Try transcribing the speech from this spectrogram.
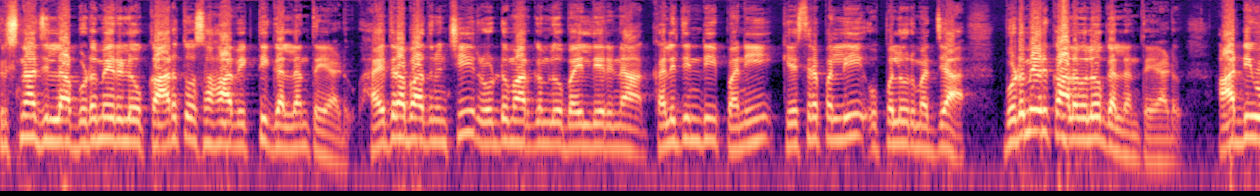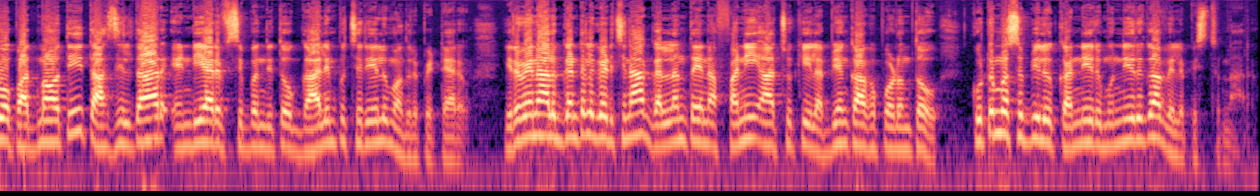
కృష్ణా జిల్లా బుడమేరులో కారుతో సహా వ్యక్తి గల్లంతయ్యాడు. హైదరాబాద్ నుంచి రోడ్డు మార్గంలో బయలుదేరిన కలిదిండి పని కేసరపల్లి ఉప్పలూరు మధ్య బుడమేరు కాలువలో గల్లంతయ్యాడు. ఆర్డీఓ పద్మావతి తహసీల్దార్ ఎన్డీఆర్ఎఫ్ సిబ్బందితో గాలింపు చర్యలు మొదలుపెట్టారు. ఇరవై నాలుగు గంటలు గడిచినా గల్లంతైన ఫనీ ఆచూకీ లభ్యం కాకపోవడంతో కుటుంబ సభ్యులు కన్నీరు మున్నీరుగా విలపిస్తున్నారు.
